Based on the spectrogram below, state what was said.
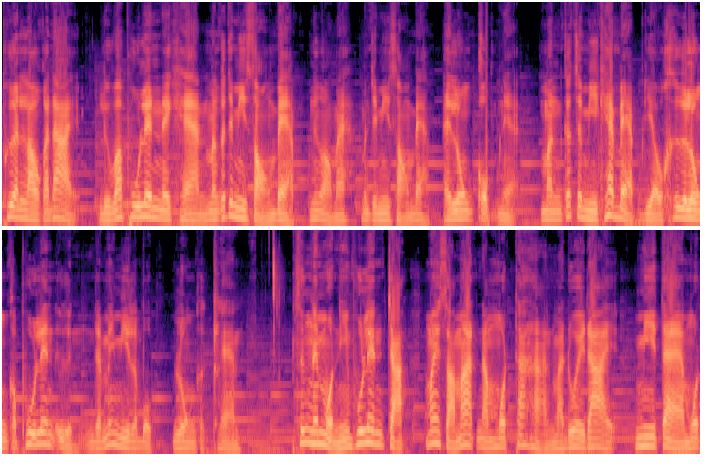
เพื่อนเราก็ได้ หรือว่าผู้เล่นในแคนมันก็จะมี 2 แบบนึกออกไหมมันจะมี 2 แบบไอ้ลงกบเนี่ยมันก็จะมีแค่แบบเดียวคือลงกับผู้เล่นอื่น จะไม่มีระบบลงกับแคลนซึ่งในหมดนี้ผู้เล่นจะไม่สามารถนำมดทหารมาด้วยได้ มีแต่มด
